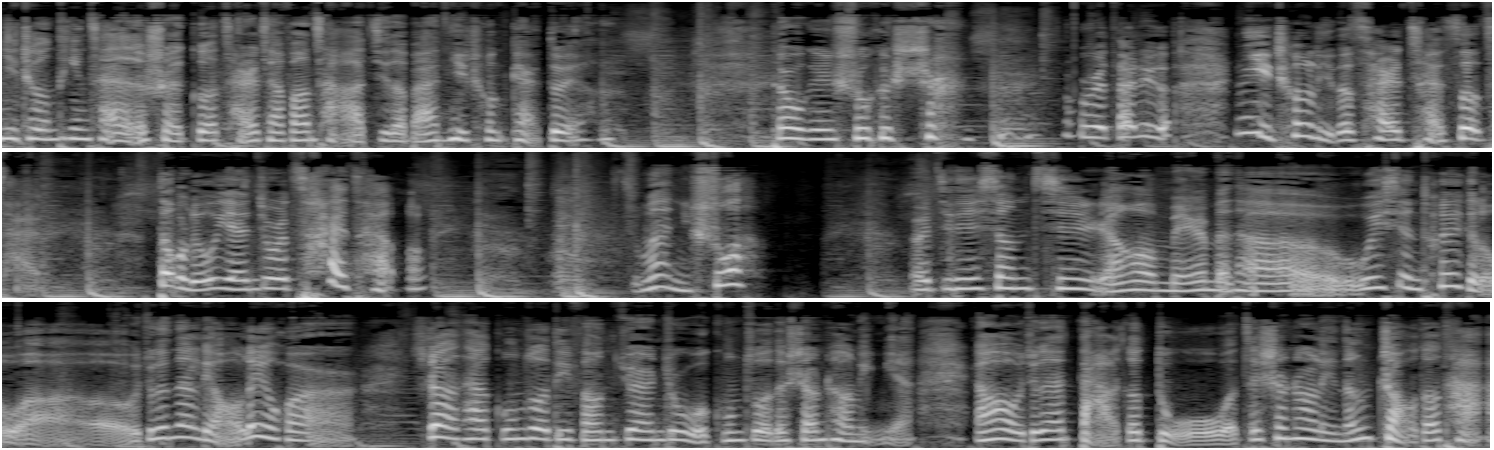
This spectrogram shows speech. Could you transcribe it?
昵称听彩彩的帅哥才是采访彩啊，记得把昵称改对啊。但是我跟你说个事儿，不是他这个昵称里的才是彩色彩，到留言就是菜菜了。行吧，你说。而今天相亲，然后没人把他微信推给了我，我就跟他聊了一会儿，知道他工作地方居然就是我工作的商场里面，然后我就跟他打了个赌，我在商场里能找到他。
